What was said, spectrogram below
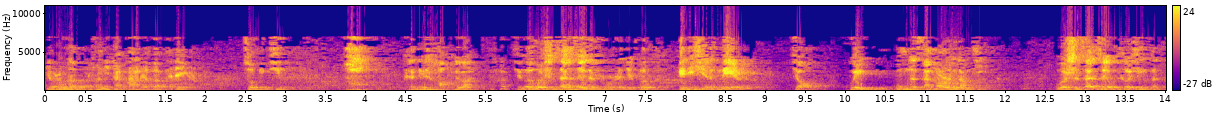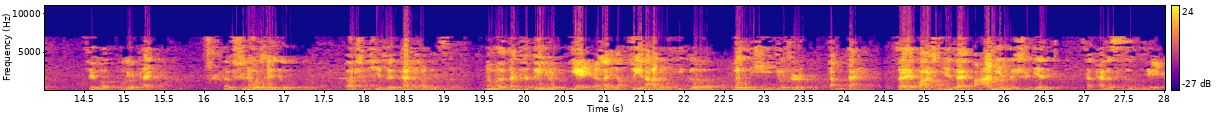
有人问我说：“你长大了要不要拍电影，做明星？”肯定是好，对吧？结果我十三岁的时候，人家说给你写了部电影，叫《会武功的三毛流浪记》。我十三岁，我特兴奋，结果不给拍。那十六岁就到十七岁拍了《少林寺》。那么，但是对于演员来讲，最大的一个问题就是等待。在八十年代，八年的时间才拍了四部电影，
